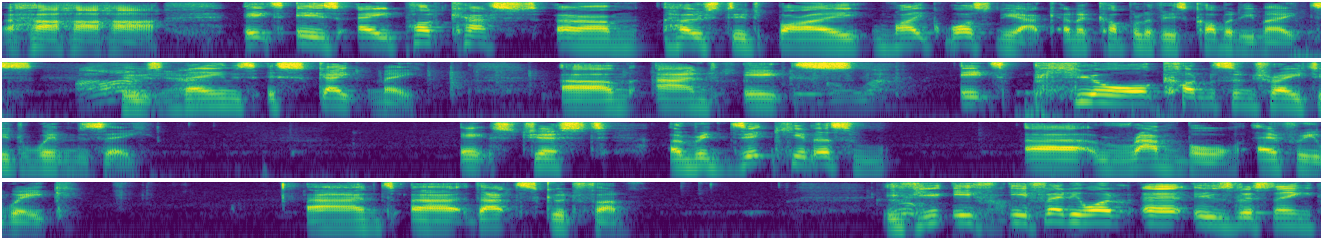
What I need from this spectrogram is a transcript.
Ha ha ha. It is a podcast um, hosted by Mike Wozniak and a couple of his comedy mates Oh, whose yeah. names escape me. Um, and it's it's pure concentrated whimsy. It's just a ridiculous uh, ramble every week, and uh, that's good fun. If you if if anyone uh, is listening,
